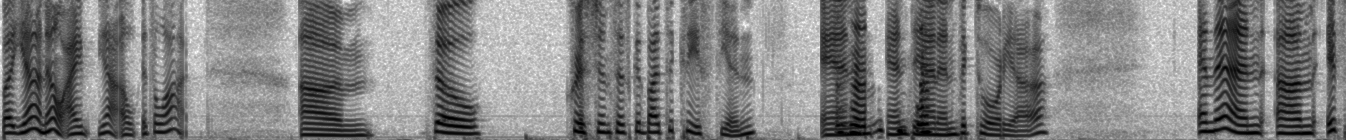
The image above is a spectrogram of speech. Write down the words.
But yeah no i yeah it's a lot. Um so christian says goodbye to christian and and dan and victoria. And then um it's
